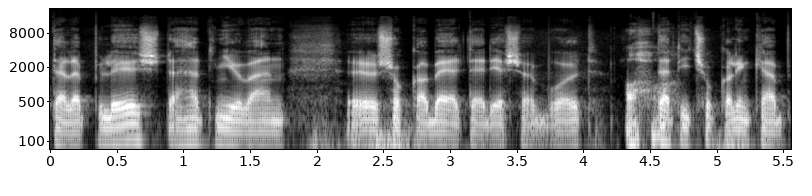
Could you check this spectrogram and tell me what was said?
település, tehát nyilván sokkal belterjesebb volt. Aha. Tehát így sokkal inkább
